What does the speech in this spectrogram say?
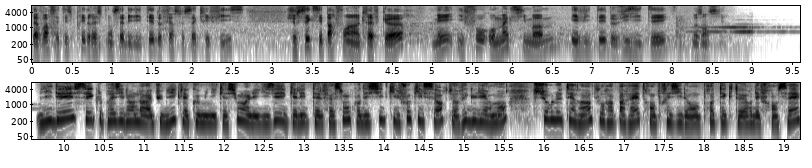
d'avoir cet esprit de responsabilité, de faire ce sacrifice. Je sais que c'est parfois un crève-cœur, mais il faut au maximum éviter de visiter nos anciens. L'idée, c'est que le président de la République, la communication à l'Élysée est calée de telle façon qu'on décide qu'il faut qu'il sorte régulièrement sur le terrain pour apparaître en président protecteur des Français,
